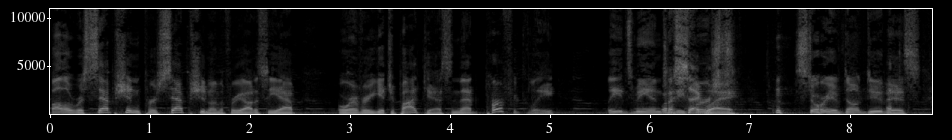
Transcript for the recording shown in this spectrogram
Follow Reception Perception on the free Odyssey app or wherever you get your podcasts. And that perfectly leads me into the segue. first story of Don't Do This.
